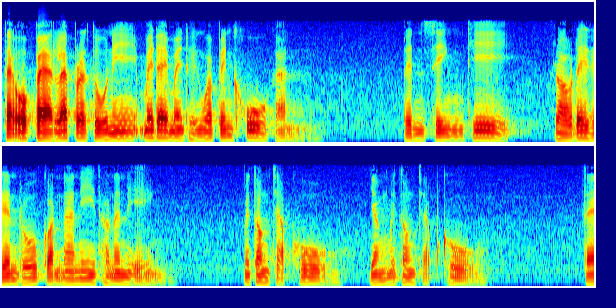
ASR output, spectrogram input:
แต่โอแปดและประตูนี้ไม่ได้หมายถึงว่าเป็นคู่กัน เป็นสิ่งที่เราได้เรียนรู้ก่อนหน้านี้เท่านั้นเอง ไม่ต้องจับคู่ยังไม่ต้องจับคู่ แต่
